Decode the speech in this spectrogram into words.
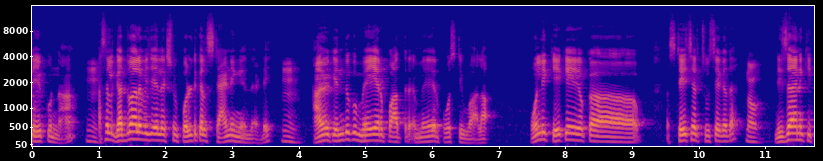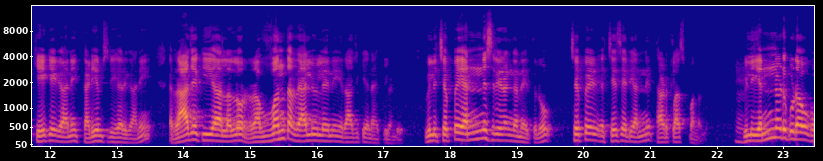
లేకున్నా Hmm. అసలు గద్వాల విజయలక్ష్మి పొలిటికల్ స్టాండింగ్ ఉమ్. ఆమెకు ఎందుకు మేయర్ పాత్ర మేయర్ పోస్ట్ ఇవ్వాలా? ఓన్లీ కేకే యొక్క స్టేచర్ చూసే కదా. నిజానికి కేకే కానీ కడియం శ్రీ గారు కానీ రాజకీయాలలో రవ్వంత వాల్యూ లేని రాజకీయ నాయకులండి. వీళ్ళు చెప్పే అన్ని శ్రీరంగ నేతలు చెప్పే చేసేటి అన్ని థర్డ్ క్లాస్ పనులు. వీళ్ళు ఎన్నడూ కూడా ఒక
